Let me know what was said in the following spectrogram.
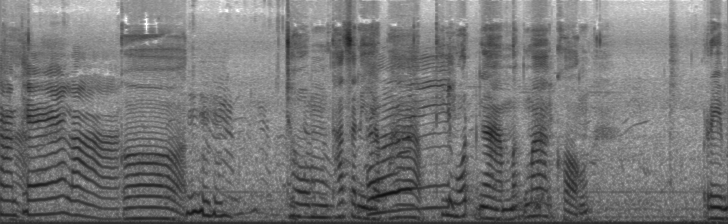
งามค่ะแท้ล่ะ ก็ชมทัศนียภาพเอ้ยที่งดงามมาก ๆของริม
